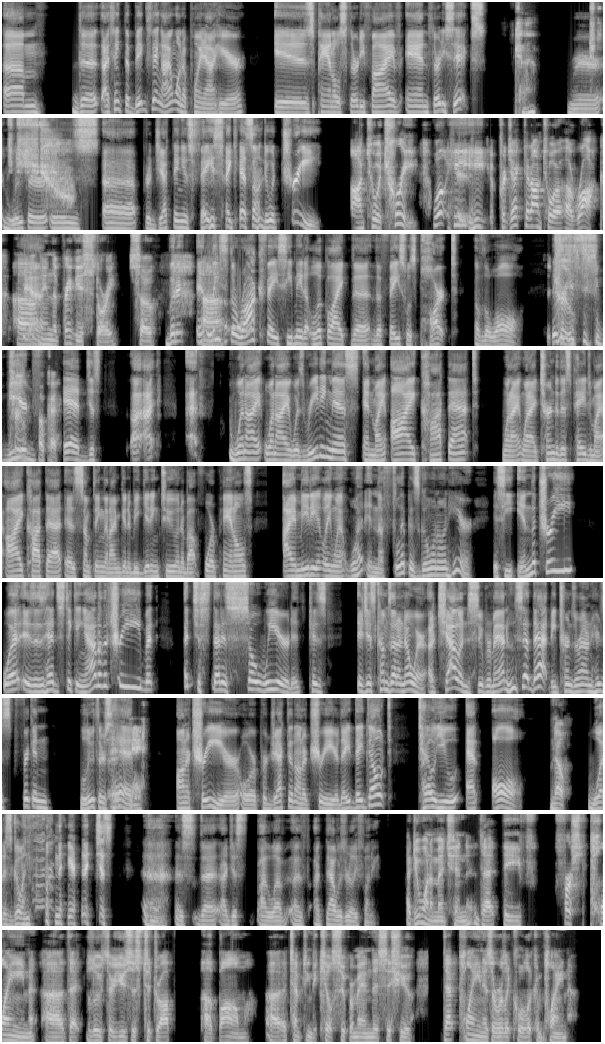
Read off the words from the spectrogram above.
Um the I think the big thing I want to point out here is panels 35 and 36. Okay. where Luthor is uh, projecting his face, I guess, onto a tree. Onto a tree. Well, he, he projected onto a, a rock uh, Yeah. in the previous story. So, But at, at Uh, least the rock face, he made it look like the the face was part of the wall. This true. is just this true. weird Okay. head. Just I, I- when I when I was reading this and my eye caught that when I when I turned to this page, my eye caught that as something that I'm going to be getting to in about four panels. I immediately went, "What in the flip is going on here? Is he in the tree? What is his head sticking out of the tree?" But it just that is so weird because it, just comes out of nowhere. A challenge, Superman. Who said that? And he turns around and here's freaking Luthor's head on a tree or or projected on a tree or they they don't tell you at all No. what is going on there they just uh as the i just i love uh, uh, that was really funny I do want to mention that the first plane uh, that Luthor uses to drop a bomb uh, attempting to kill Superman this issue, that plane is a really cool looking plane.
